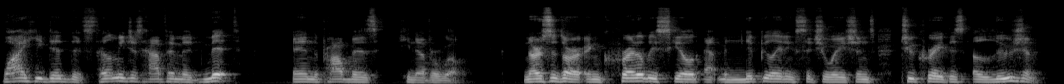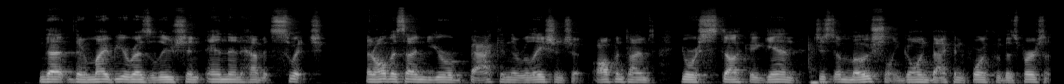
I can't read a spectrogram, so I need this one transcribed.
why he did this. Let me just have him admit. And the problem is, he never will. Narcissists are incredibly skilled at manipulating situations to create this illusion that there might be a resolution and then have it switch and all of a sudden you're back in the relationship. Oftentimes you're stuck again, just emotionally going back and forth with this person.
